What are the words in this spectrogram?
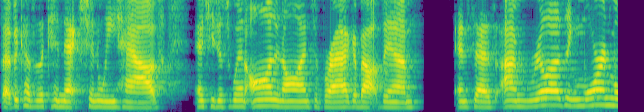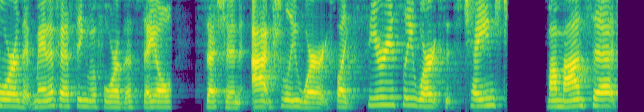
but because of the connection we have. And she just went on and on to brag about them and says, I'm realizing more and more that manifesting before the sale session actually works, like seriously works. It's changed my mindset.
